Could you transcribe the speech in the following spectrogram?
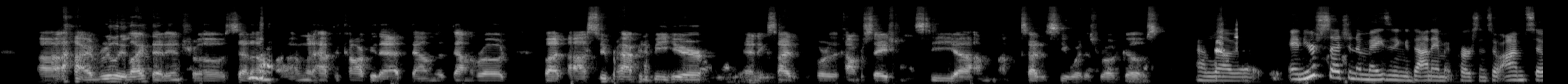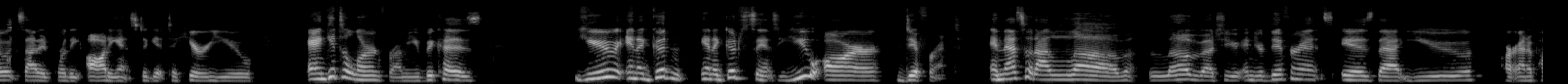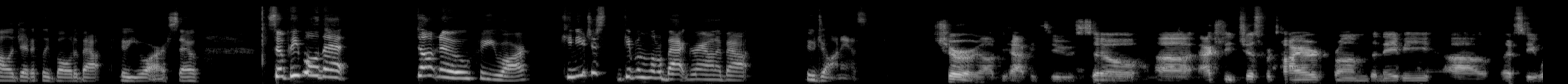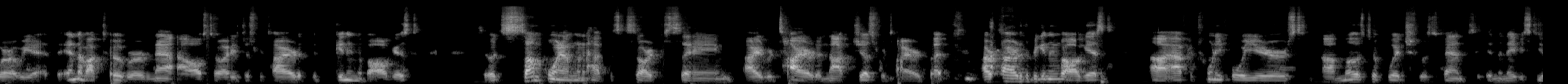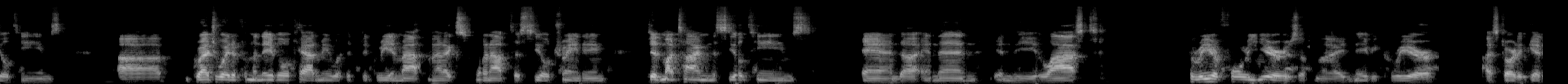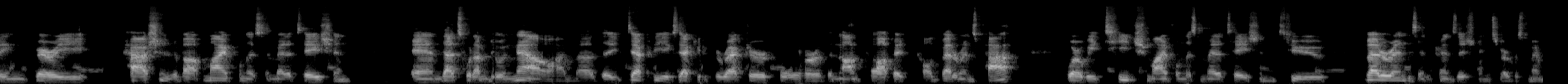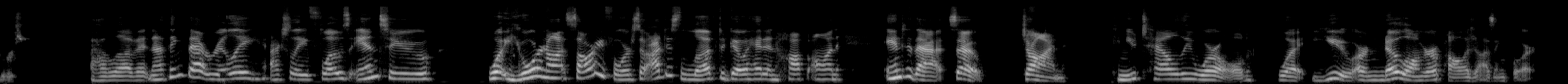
Uh, I really like that intro setup. I'm going to have to copy that down the down the road. But uh, super happy to be here and excited for the conversation and see. Uh, I'm, I'm excited to see where this road goes. I love it. And you're such an amazing and dynamic person. So I'm so excited for the audience to get to hear you and get to learn from you because you in a good in a good sense, you are different. And that's what I love, love about you. And your difference is that you are unapologetically bold about who you are. So so people that don't know who you are, can you just give them a little background about who John is? Sure, I'd be happy to. So, uh, actually, just retired from the Navy. Uh, let's see, where are we at the end of October now? So, I just retired at the beginning of August. So, at some point, I'm going to have to start saying I retired and not just retired, but I retired at the beginning of August uh, after 24 years, uh, most of which was spent in the Navy SEAL teams. Uh, graduated from the Naval Academy with a degree in mathematics, went out to SEAL training, did my time in the SEAL teams and uh, and then in the last three or four years of my Navy career, I started getting very passionate about mindfulness and meditation, and that's what I'm doing now. I'm uh, the deputy executive director for the nonprofit called Veterans Path, where we teach mindfulness and meditation to veterans and transitioning service members. I love it. And I think that really actually flows into what you're not sorry for. So I just love to go ahead and hop on into that. So, John, can you tell the world what you are no longer apologizing for?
